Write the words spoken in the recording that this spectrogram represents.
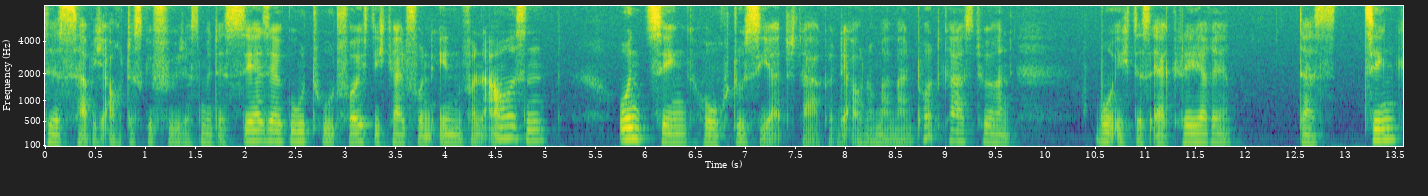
Das habe ich auch das Gefühl, dass mir das sehr, sehr gut tut. Feuchtigkeit von innen, von außen und Zink hochdosiert. Da könnt ihr auch nochmal meinen Podcast hören, wo ich das erkläre, dass Zink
